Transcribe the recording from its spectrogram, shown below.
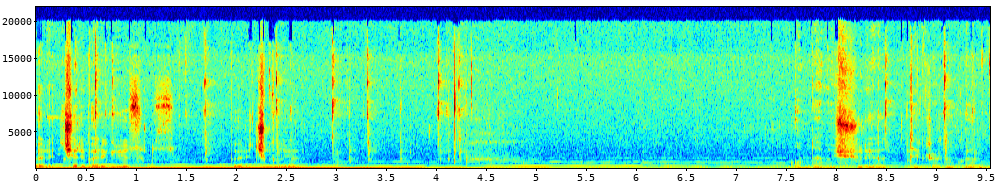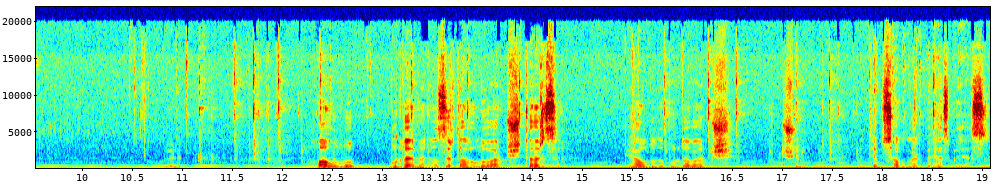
Böyle içeri böyle giriyorsunuz. Böyle çıkılıyor. Hemen şuraya tekrardan koyalım. Böyle havlu burada hemen hazırda havlu varmış tarzı. Bir havlu da burada varmış. Düşünün. Yani temiz havlular beyaz beyaz.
